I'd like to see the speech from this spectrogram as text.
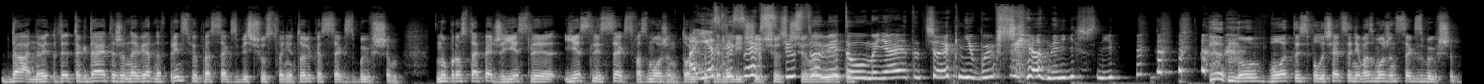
Да, но это, тогда это же, наверное, в принципе про секс без чувства, не только секс с бывшим. Ну, просто, опять же, если, если секс возможен только а при наличии чувств человека... Если секс с чувствами, то у меня этот человек не бывший, а нынешний. Ну вот, то есть, получается, невозможен секс с бывшим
